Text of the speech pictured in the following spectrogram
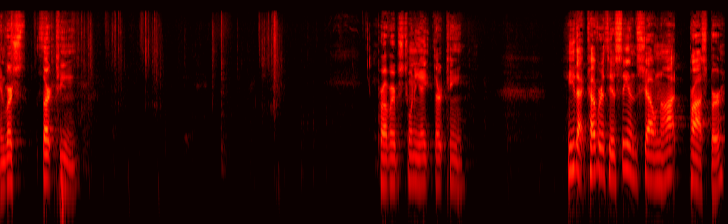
in verse 13. Proverbs 28 13. He that covereth his sins shall not prosper,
